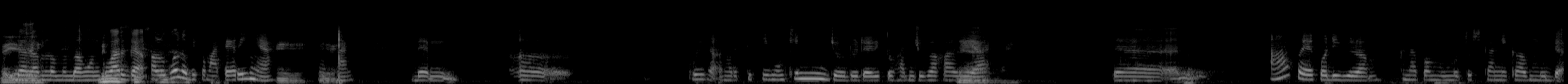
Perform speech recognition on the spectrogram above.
Oh, iya, dalam lo membangun Bener keluarga. kalau gue lebih ke materinya iya. ya Iya, kan? Dan eh, gue nggak ngerti sih mungkin jodoh dari Tuhan juga kali iya, ya. iya. dan apa ya kok dibilang kenapa memutuskan nikah muda?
